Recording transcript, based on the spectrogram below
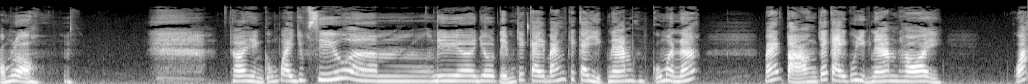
Khổng lồ Thôi Hiền cũng quay chút xíu um, Đi uh, vô tiệm trái cây bán trái cây Việt Nam của mình á. Bán toàn trái cây của Việt Nam thôi. Quá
